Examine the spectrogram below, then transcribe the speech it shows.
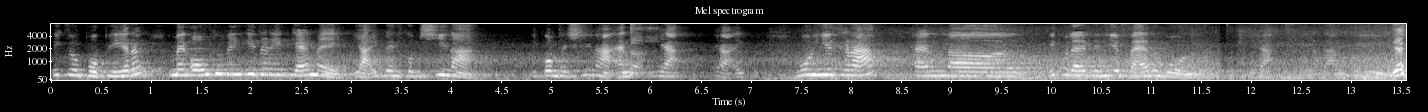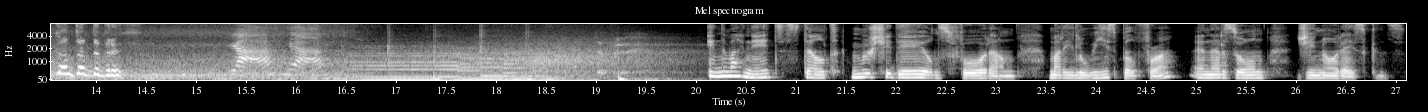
Ik wil proberen, mijn omgeving, iedereen kent mij. Ja, ik ben kom China. Ik kom van China en ja, ja, ik woon hier graag en eh, ik blijf hier verder wonen. Ja, dank u. Jij komt op de brug. Ja, ja. In de magneet stelt Murchide ons voor aan Marie-Louise Belfroy en haar zoon Gino Rijskens.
